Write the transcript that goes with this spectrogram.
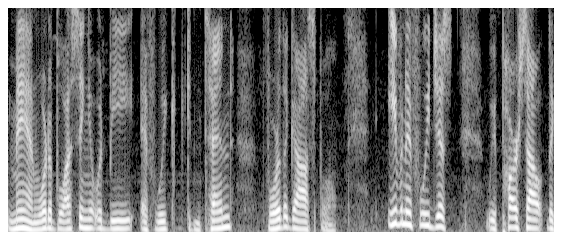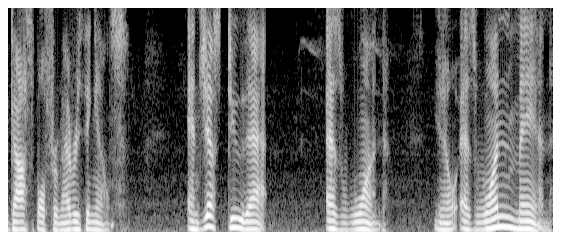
man, what a blessing it would be if we could contend for the gospel, even if we just we parse out the gospel from everything else, and just do that as one, you know, as one man.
